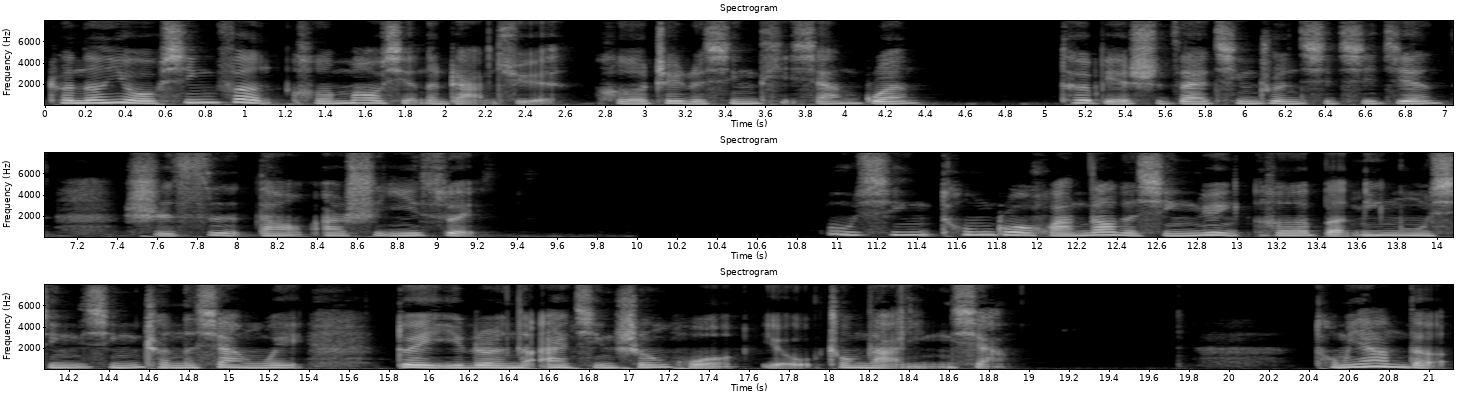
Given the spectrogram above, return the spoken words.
可能有兴奋和冒险的感觉和这个星体相关。特别是在青春期期间，十四到二十一岁，木星通过黄道的行运和本命木星形成的相位，对一个人的爱情生活有重大影响。同样的，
